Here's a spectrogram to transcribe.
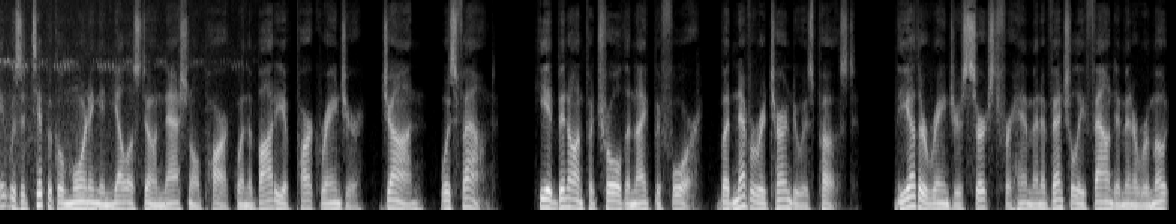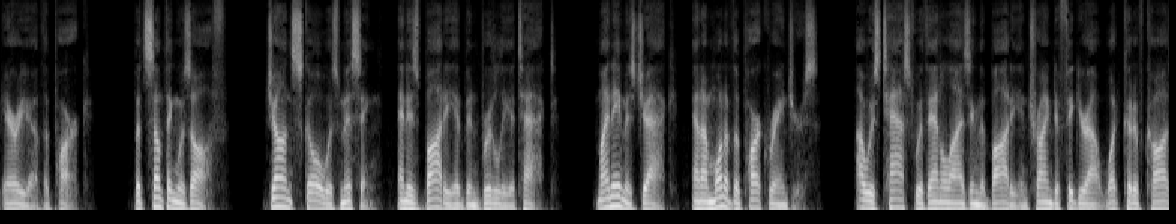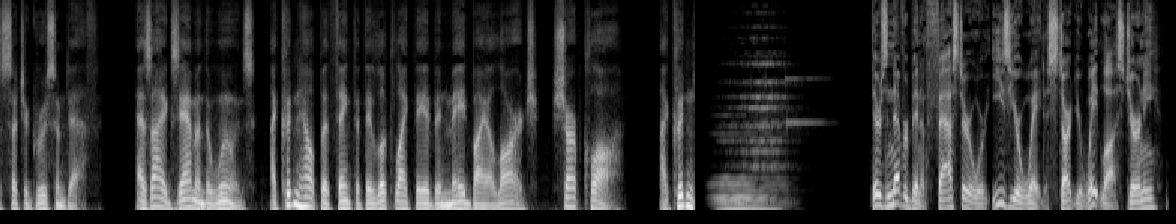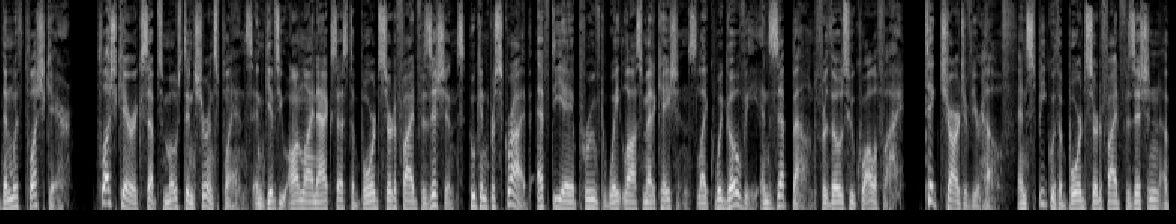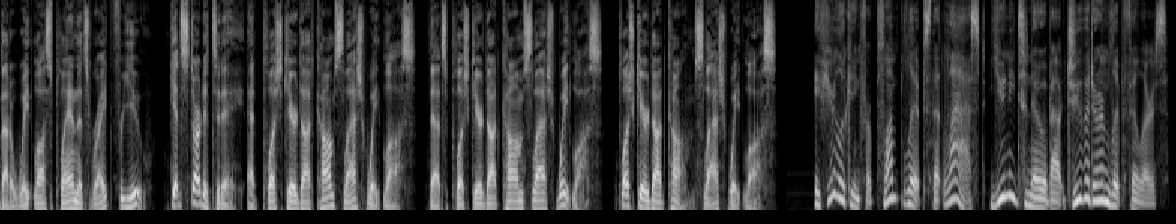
It was a typical morning in Yellowstone National Park when the body of park ranger, John, was found. He had been on patrol the night before, but never returned to his post. The other rangers searched for him and eventually found him in a remote area of the park. But something was off. John's skull was missing, and his body had been brutally attacked. My name is Jack, and I'm one of the park rangers. I was tasked with analyzing the body and trying to figure out what could have caused such a gruesome death. As I examined the wounds, I couldn't help but think that they looked like they had been made by a large, sharp claw. I couldn't There's never been a faster or easier way to start your weight loss journey than with PlushCare. PlushCare accepts most insurance plans and gives you online access to board-certified physicians who can prescribe FDA-approved weight loss medications like Wegovy and Zepbound for those who qualify. Take charge of your health and speak with a board-certified physician about a weight loss plan that's right for you. Get started today at plushcare.com slash weight loss. That's plushcare.com slash weight loss. plushcare.com slash weight loss. If you're looking for plump lips that last, you need to know about Juvederm lip fillers.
